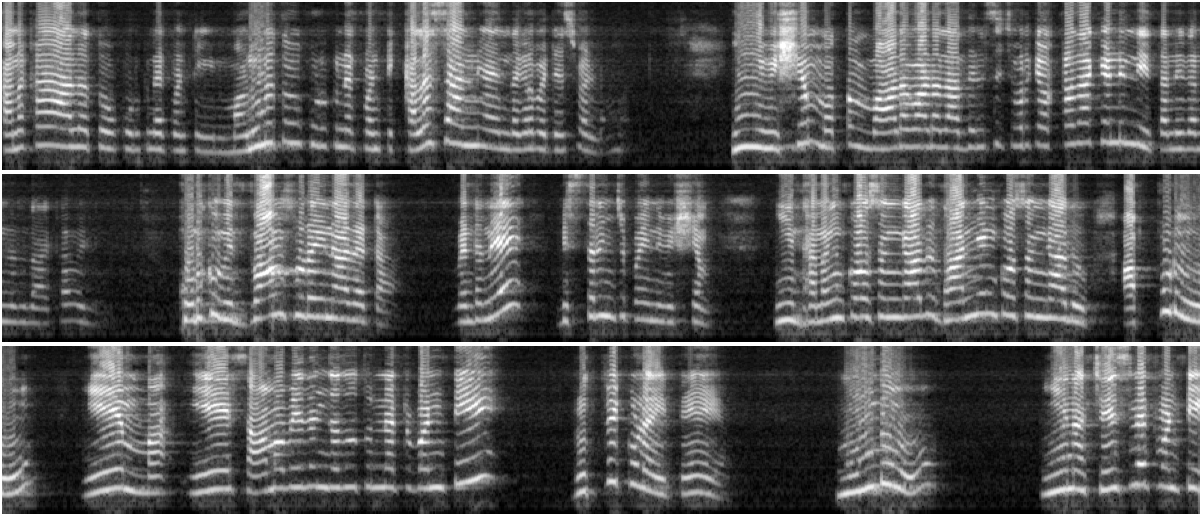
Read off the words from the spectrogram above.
కనకాలతో కూడుకున్నటువంటి మణులతో కూడుకున్నటువంటి కలశాన్ని ఆయన దగ్గర పెట్టేసి వెళ్ళాము ఈ విషయం మొత్తం వాడవాడ నాకు తెలిసి చివరికి ఎక్కడ దాకా వెళ్ళింది తల్లిదండ్రుల దాకా వెళ్ళింది. కొడుకు విద్వాంసుడైనాడట. వెంటనే విస్తరించిపోయింది విషయం. ఈ ధనం కోసం కాదు ధాన్యం కోసం కాదు అప్పుడు ఏ మ- ఏ సామవేదం చదువుతున్నటువంటి ఋత్వికుడైతే ముందు ఈయన చేసినటువంటి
